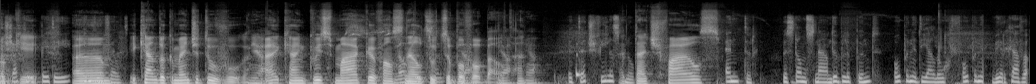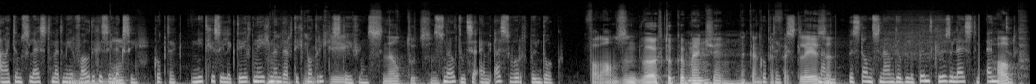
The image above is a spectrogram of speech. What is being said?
Oké. Ehm, ik ga een documentje toevoegen. Ja. Hè? Ik ga een quiz maken van sneltoetsen bijvoorbeeld. Ja, hè? ja. Attach files. Attach files. Enter. Bestandsnaam dubbele punt. Openen dialoog. Openen. Weergave itemslijst met meervoudige selectie. Koptek. Niet geselecteerd 39 Patrick Stevens. Sneltoetsen. Sneltoetsen MS Word.doc. Voilà, dat is een Word-documentje. Mhm, Dat kan ik perfect lezen. Naam. Bestandsnaam dubbele punt. Keuzelijst. Enter. Hop.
